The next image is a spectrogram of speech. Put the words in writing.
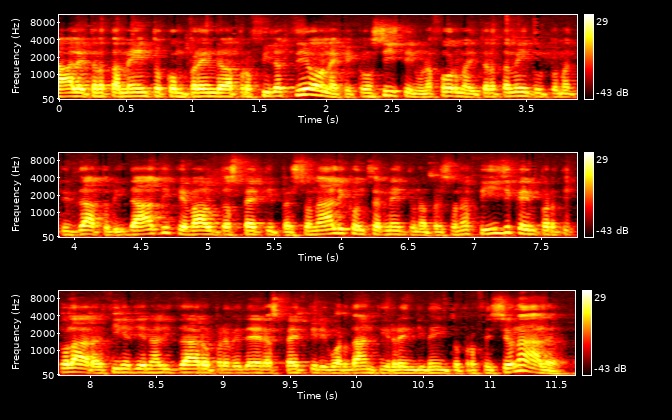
Tale trattamento comprende la profilazione, che consiste in una forma di trattamento automatizzato di dati che valuta aspetti personali concernenti una persona fisica, in particolare al fine di analizzare o prevedere aspetti riguardanti il rendimento professionale,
